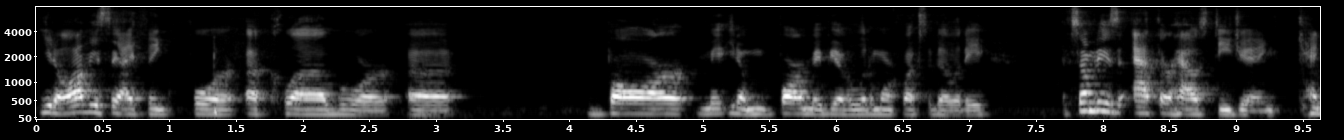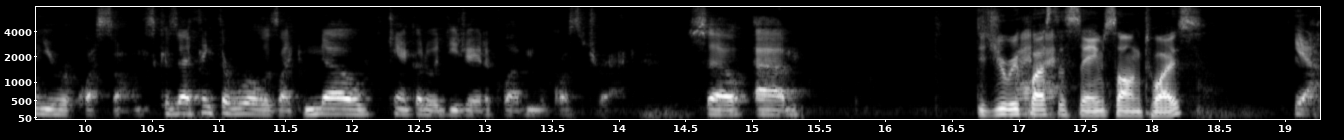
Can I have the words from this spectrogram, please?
you know, obviously, I think for a club or a bar, you know, bar maybe have a little more flexibility. If somebody's at their house DJing, can you request songs? Because I think the rule is like, no, you can't go to a DJ at a club and request a track. So, um, did you request I- the same song twice? yeah.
